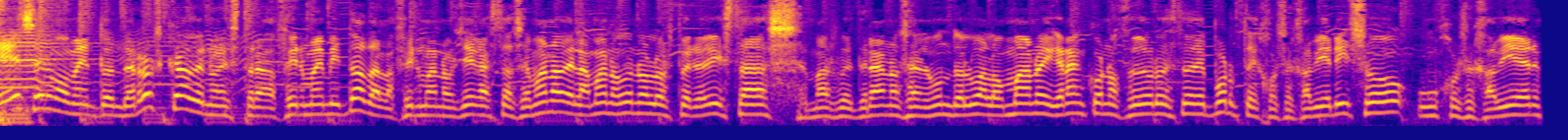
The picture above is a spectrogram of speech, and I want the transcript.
Es el momento en derrosca de nuestra firma invitada. La firma nos llega esta semana de la mano de uno de los periodistas más veteranos en el mundo del balonmano y gran conocedor de este deporte, José Javier Iso, un José Javier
